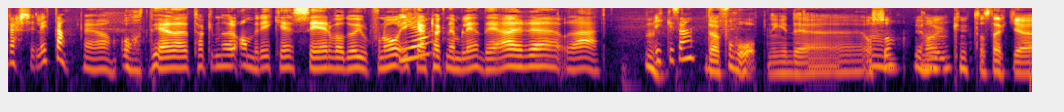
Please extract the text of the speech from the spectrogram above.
krasjer litt, da. Ja, og det er takk når andre ikke ser hva du har gjort for noe, ikke ja. er takknemlig, det er uh, mm. Ikke sant? Det er forhåpning i det også. Mm. Vi har mm. knytta sterke,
